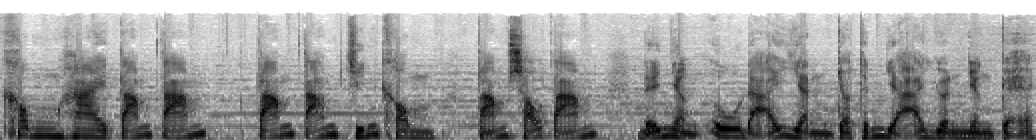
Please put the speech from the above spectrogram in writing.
0288 8890 868 để nhận ưu đãi dành cho thính giả doanh nhân kể.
